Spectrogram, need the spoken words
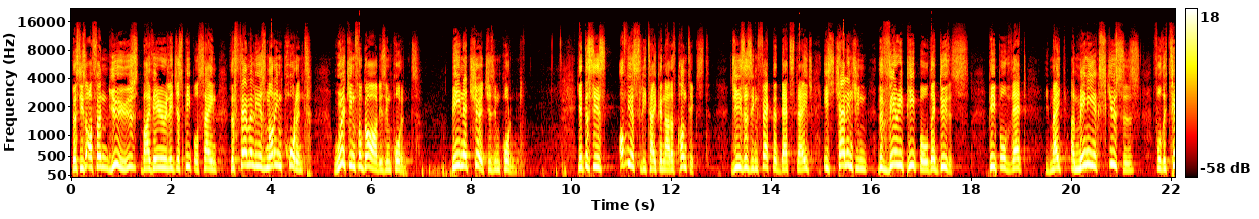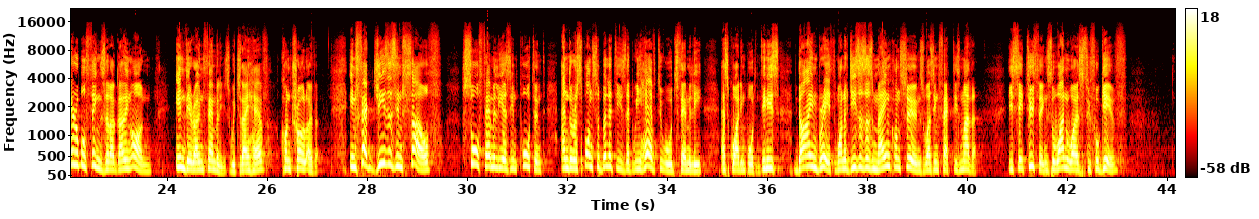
This is often used by very religious people saying the family is not important, working for God is important, being at church is important. Yet this is obviously taken out of context. Jesus, in fact, at that stage, is challenging the very people that do this. People that make many excuses for the terrible things that are going on in their own families, which they have control over. In fact, Jesus himself saw family as important and the responsibilities that we have towards family as quite important. In his dying breath, one of Jesus' main concerns was, in fact, his mother he said two things. The one was to forgive.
